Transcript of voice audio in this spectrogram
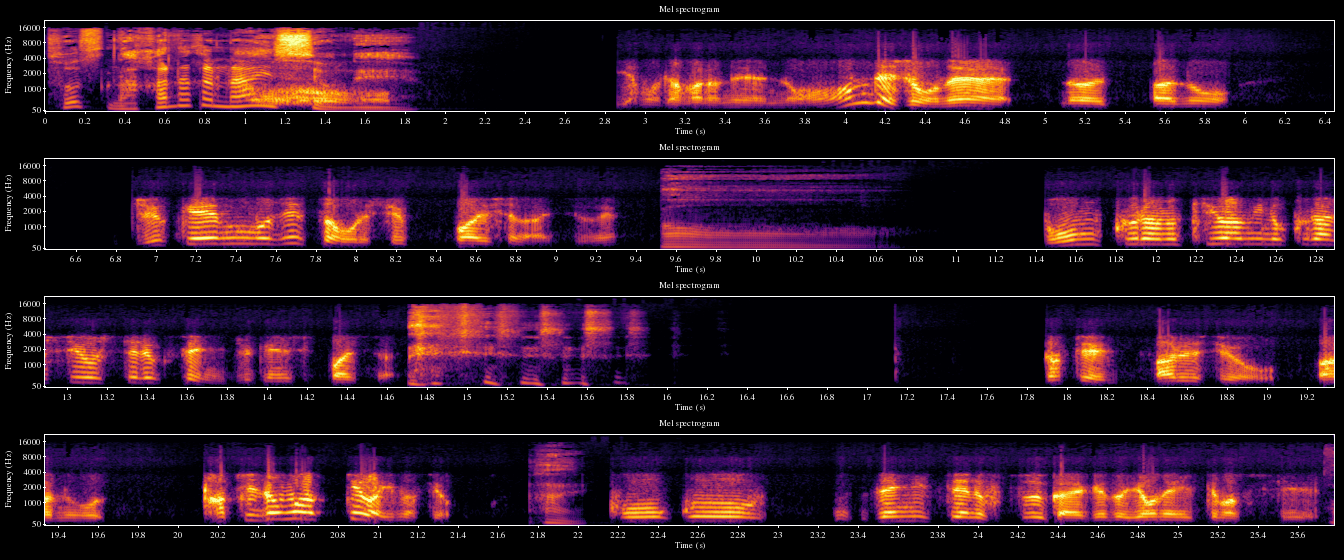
そうなかなかないっすよねだからね、なんでしょうね。だからあの、受験も実は俺失敗してないんですよね。ああボンクラの極みの暮らしをしてるくせに受験失敗してない。だって、あれですよ、あの、立ち止まってはいますよ。はい高校、全日制の普通科やけど4年行ってますし、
